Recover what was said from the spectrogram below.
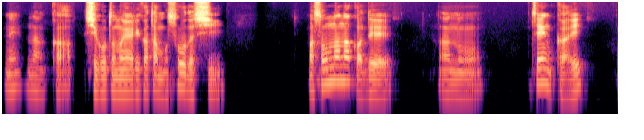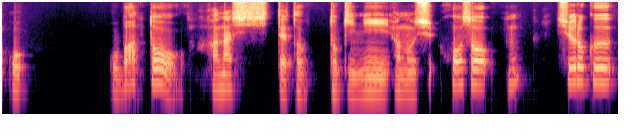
ね、なんか仕事のやり方もそうだし、まあ、そんな中で、あの、前回、お、おばと話してた時に、あの、放送、ん？収録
